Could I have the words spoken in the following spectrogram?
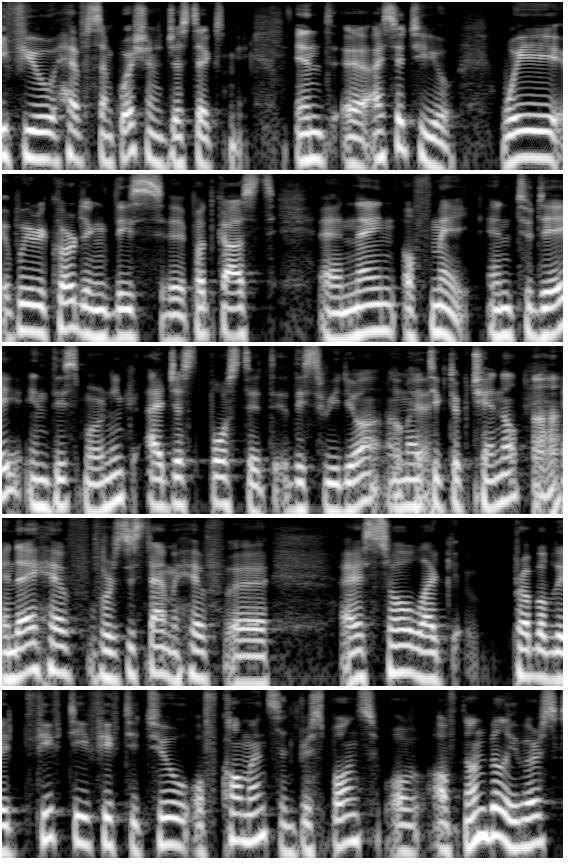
if you have some questions just text me and uh, i said to you we we recording this uh, podcast uh, 9 of may and today in this morning i just posted this video on my tiktok channel Uh-huh. and i have for this time i have uh, i saw like probably 50 52 of comments and response of, of non-believers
